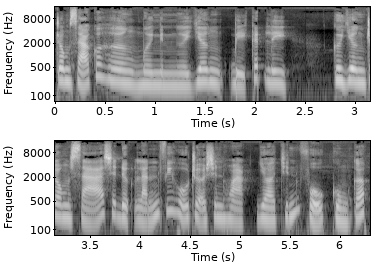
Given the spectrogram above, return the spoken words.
Trong xã có hơn 10.000 người dân bị cách ly. Cư dân trong xã sẽ được lãnh phí hỗ trợ sinh hoạt do chính phủ cung cấp.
